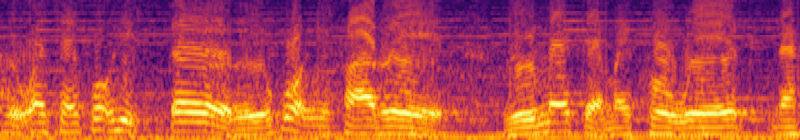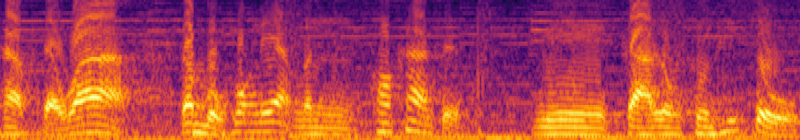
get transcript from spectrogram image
หรือว่าใช้พวกฮีเตอร์ หรือพวกอินฟราเรดหรือแม้แต่ไมโครเวฟนะครับแต่ว่าระบบพวกนี้มันค่อนข้างจะมีการลงทุนที่สูง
